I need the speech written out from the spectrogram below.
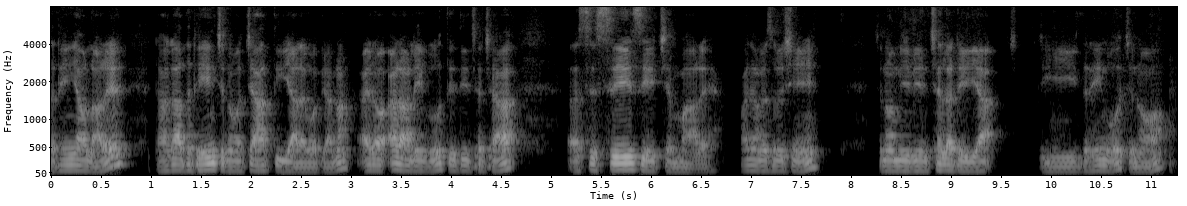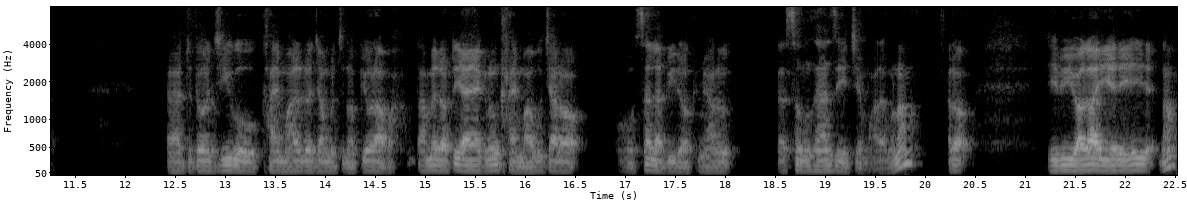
သတင်းရောက်လာတယ်ဒါကသတင်းကျွန်တော်ကြားသိရတယ်ပေါ့ဗျာနော်အဲ့တော့အဲ့ဒါလေးကိုတည်တည်ချာချာအဲစစ်ဆေးစေချင်ပါတယ်ဘာကြောင့်လဲဆိုလို့ရှိရင်ကျွန်တော်မြေပြင်ချက်လက်တွေရဒီသတင်းကိုကျွန်တော်အဲတော်တော်ကြီးကိုခိုင်မာတဲ့အတွက်ကြောင့်မို့ကျွန်တော်ပြောတာပါဒါမဲ့တော့တရားရကလုံးခိုင်မာဘူးကြတော့ဟိုဆက်လက်ပြီးတော့ခင်ဗျားတို့အဲစုံစမ်းစေချင်ပါတယ်ပေါ့နော်အဲ့တော့ရေဘီရွာကရဲတွေတဲ့နော်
